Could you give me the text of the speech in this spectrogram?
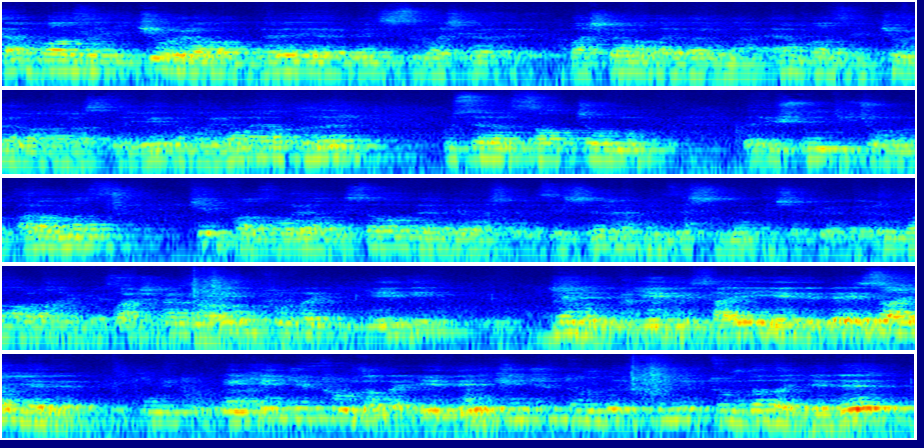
en fazla iki oy alan belediye meclisi başkan, başkan adaylarından en fazla iki oy alan arasında yeniden oylama yapılır. Bu sefer salt çoğunluk ve üçlü iki çoğunluk aranmaz. Kim fazla oy aldıysa o belediye başkanı seçilir. Hepinize şimdiden teşekkür ediyorum ve Allah hayırlı etsin. Başkanım ilk turda 7 Yedi. 7 sayı 7 değil mi? sayı yedi. İkinci tur. İkinci turda da 7. İkinci turda, ikinci turda da yedi.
